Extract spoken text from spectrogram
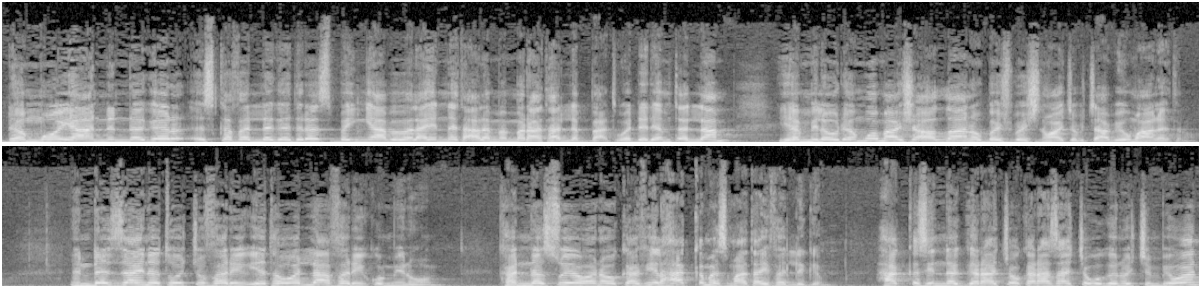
ደግሞ ያንን ነገር እስከፈለገ ድረስ በእኛ በበላይነት አለመመራት አለባት። ወደ ደም ጠላም የሚለው ደግሞ ማሻ አላህ ነው በሽበሽ ነው አጨብጫቢው ማለት ነው። እንደዚህ አይነቶቹ የተወላ ፈሪቁ ሚንሁም። ከነሱ የሆነው ከፊል ሀቅ መስማት አይፈልግም ሀቅ ሲነገራቸው ከራሳቸው ወገኖችም ቢሆን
